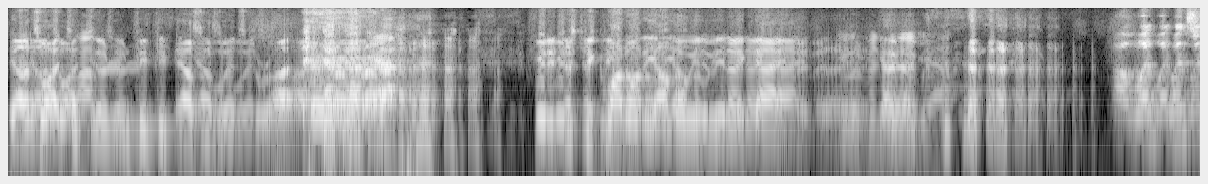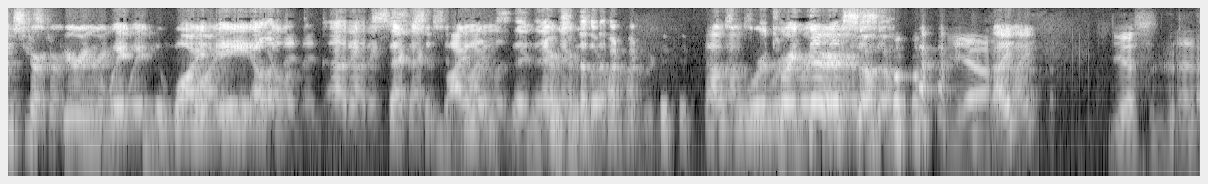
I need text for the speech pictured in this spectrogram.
Yeah, that's why it took 250,000 words to write. if we'd have just picked one or the other, we'd have been okay. But, uh, you would have been go good, yeah. Uh, once, once you start veering away from the YA element and adding sex and violence, then there's another 150,000 words right there. So, Yeah. right? Yes. And,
